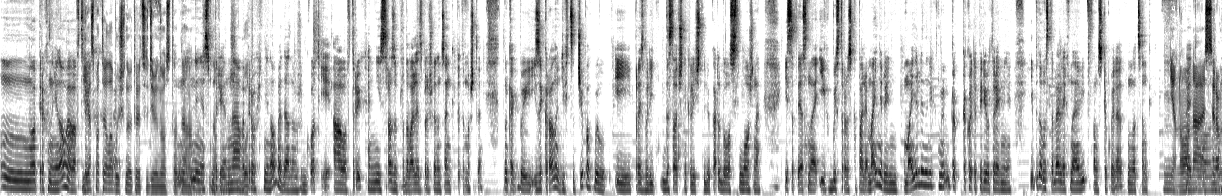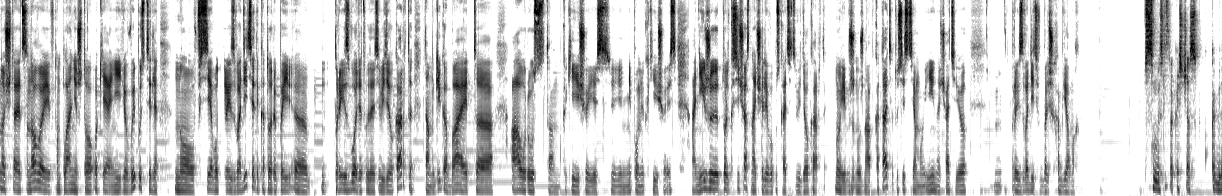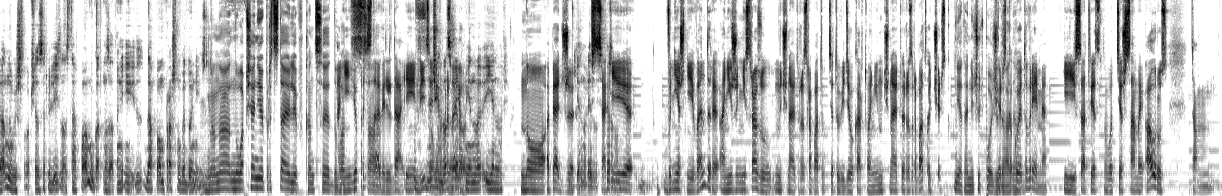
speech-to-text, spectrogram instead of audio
Ну, во-первых, она не новая, а во-вторых... Я смотрел обычную 3090, да. Не, не, смотри, она, во-первых, не новая, да, она уже год, и, а во-вторых, они сразу продавали с большой наценкой, потому что, ну, как бы из-за короны дефицит чипов был, и производить достаточное количество видеокарт было сложно, и, соответственно, их быстро раскопали майнеры, помайнили на них ну, как, какой-то период времени, и потом выставляли их на Авито там с какой-то наценкой. Не, но Поэтому, она все равно считается новой в том плане, что, окей, они ее выпустили, но все вот производители, которые э, производят вот эти видеокарты, там Gigabyte, э, Aorus, там какие еще есть, я не помню, какие еще есть, они же только сейчас начали выпускать эти видеокарты. Ну, им же нужно обкатать эту систему и начать ее производить в больших объемах. В смысле, только сейчас, когда она вышла, вообще зарелизилась? Да, по-моему, год назад. Они, да, по-моему, в прошлом году они ее Она, ну, вообще они ее представили в конце 20... Они ее представили, да, и Nvidia ее продает. Январь, январь. Но, опять же, всякие внешние вендоры, они же не сразу начинают разрабатывать эту видеокарту, они начинают ее разрабатывать через... Нет, они чуть позже, Через да, какое-то да. время. И, соответственно, вот те же самые Aurus, там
